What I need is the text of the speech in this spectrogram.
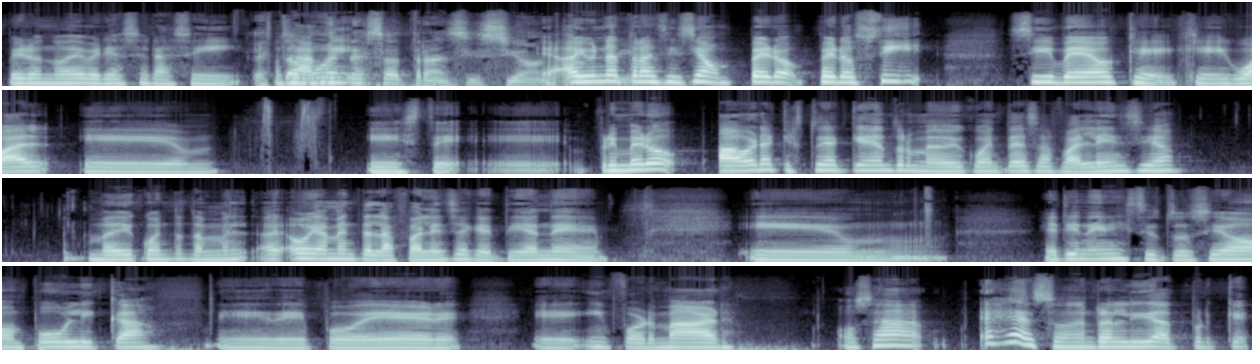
pero no debería ser así. Estamos en esa transición. Hay una transición, pero pero sí sí veo que, que igual eh, este eh, primero ahora que estoy aquí dentro me doy cuenta de esa falencia, me doy cuenta también, eh, obviamente la falencia que tiene eh, ya tienen institución pública eh, de poder eh, informar. O sea, es eso en realidad, porque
